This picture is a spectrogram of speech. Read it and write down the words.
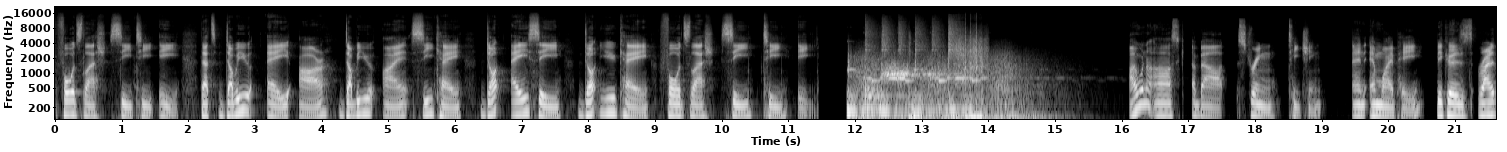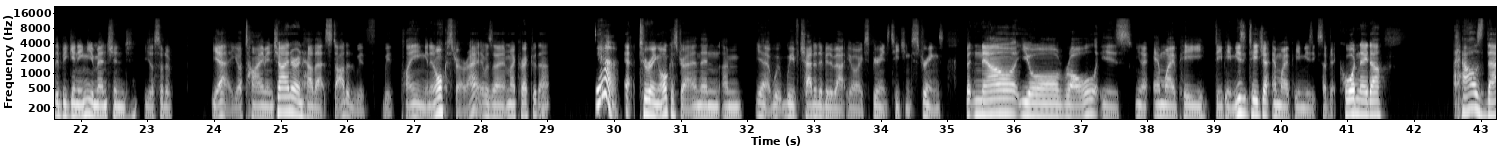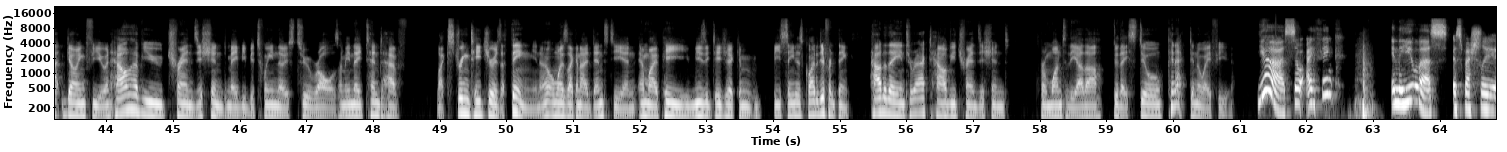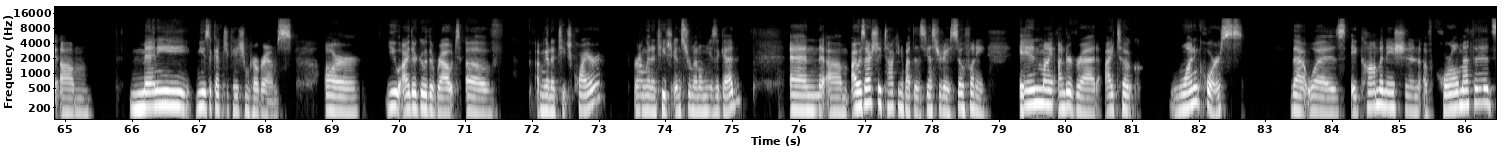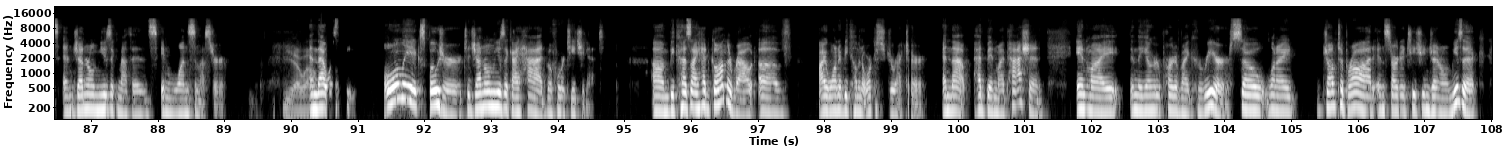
forward slash CTE. That's W A R W I C K dot AC dot UK forward slash CTE. I want to ask about string teaching and MYP because right at the beginning you mentioned your sort of yeah your time in China and how that started with with playing in an orchestra right? It was am I correct with that? Yeah. Yeah touring orchestra. And then I'm yeah we, have chatted a bit about your experience teaching strings but now your role is you know MYP DP music teacher MYP music subject coordinator how's that going for you? And how have you transitioned maybe between those two roles? I mean they tend to have like string teacher is a thing you know almost like an identity and myp music teacher can be seen as quite a different thing. How do they interact? How have you transitioned from one to the other? Do they still connect in a way for you? Yeah so i think in the us especially um, many music education programs are you either go the route of I'm going to teach choir or I'm going to teach instrumental music ed. And um, I was actually talking about this yesterday. So funny. In my undergrad, I took one course that was a combination of choral methods and general music methods in one semester. Yeah, wow. And that was the only exposure to general music I had before teaching it. Um, because I had gone the route of I want to become an orchestra director and that had been my passion in my in the younger part of my career. So when i jumped abroad and started teaching general music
